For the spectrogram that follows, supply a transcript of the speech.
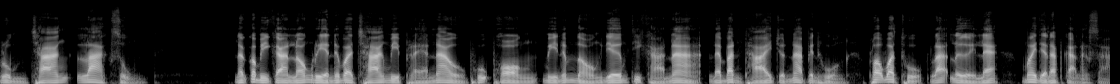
กลุ่มช้างลากสูงแล้วก็มีการร้องเรียนด้วยว่าช้างมีแผลเน่าผุพอง มีน้ำหนองเยิ้มที่ขาหน้าและบั้นท้ายจนน่าเป็นห่วง เพราะว่าถูกละเลยและไม่ได้รับการรักษา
